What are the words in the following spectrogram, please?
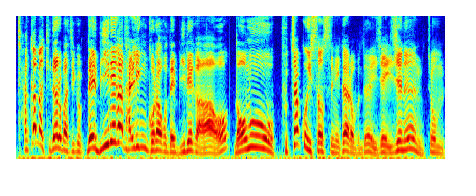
잠깐만 기다려봐 지금 내 미래가 달린 거라고 내 미래가 어 너무 붙잡고 있었으니까 여러분들 이제 이제는 좀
